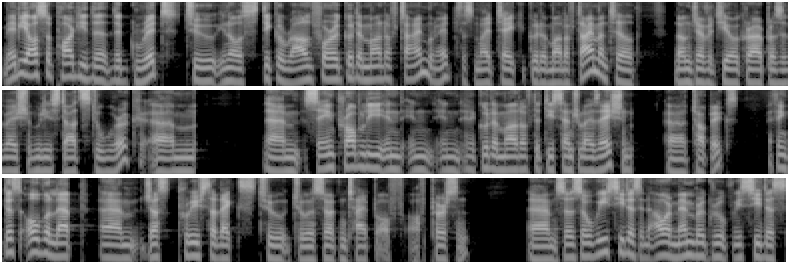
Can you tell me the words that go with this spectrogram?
maybe also partly the the grit to you know stick around for a good amount of time right? This might take a good amount of time until longevity or cryopreservation really starts to work. Um, um, same probably in, in in a good amount of the decentralization uh, topics. I think this overlap um, just pre-selects to to a certain type of of person um, so so we see this in our member group we see this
